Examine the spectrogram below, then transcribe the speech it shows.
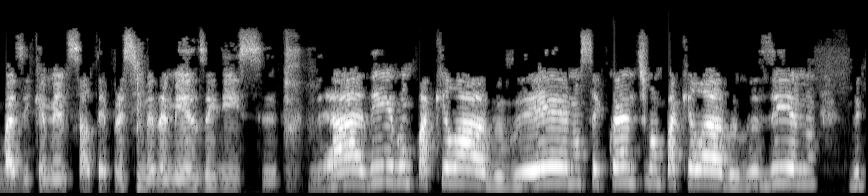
Basicamente saltei para cima da mesa e disse de A D vão para aquele lado, de não sei quantos vão para aquele lado, de Z de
